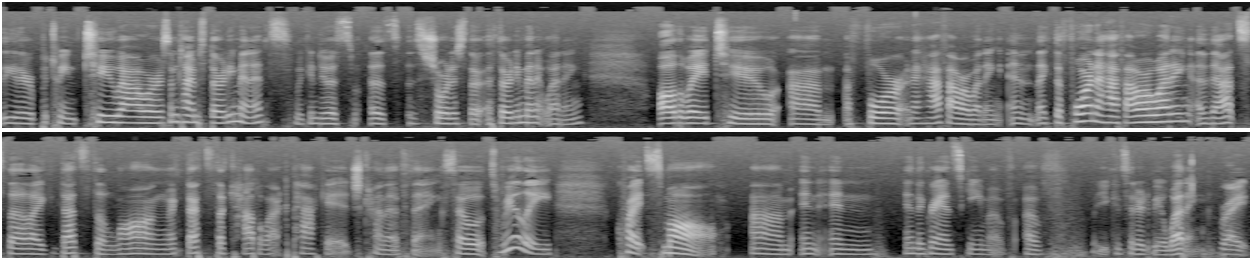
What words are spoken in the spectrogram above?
either between two hours, sometimes thirty minutes. We can do as as, short as thir- a thirty minute wedding, all the way to um, a four and a half hour wedding. And like the four and a half hour wedding, that's the like that's the long like that's the Cadillac package kind of thing. So it's really quite small um, in in in the grand scheme of of what you consider to be a wedding. Right,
